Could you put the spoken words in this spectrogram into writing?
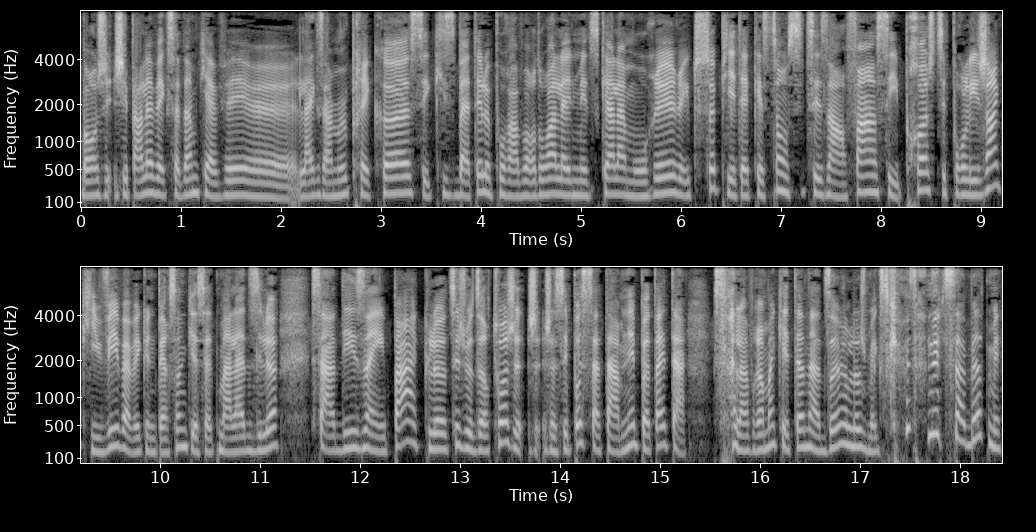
bon, j'ai parlé avec cette dame qui avait euh, l'Alzheimer précoce et qui se battait là, pour avoir droit à l'aide médicale à mourir et tout ça. Puis il était question aussi de ses enfants, ses proches. Pour les gens qui vivent avec une personne qui a cette maladie-là, ça a des impacts. Là. Tu sais, je veux dire, toi, je, je, sais pas si ça t'a amené peut-être à, ça l'a vraiment qu'étaine à dire. Là, je m'excuse, Anne-Elisabeth, mais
